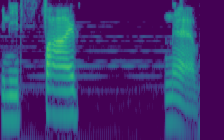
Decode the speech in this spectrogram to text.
we need five nav.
